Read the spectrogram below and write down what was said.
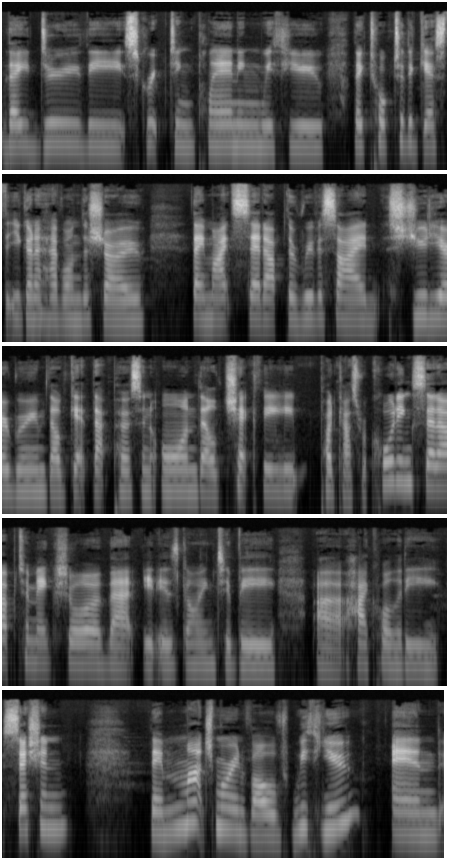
They do the scripting, planning with you, they talk to the guests that you're going to have on the show. They might set up the Riverside studio room. They'll get that person on. They'll check the podcast recording setup to make sure that it is going to be a high quality session. They're much more involved with you and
